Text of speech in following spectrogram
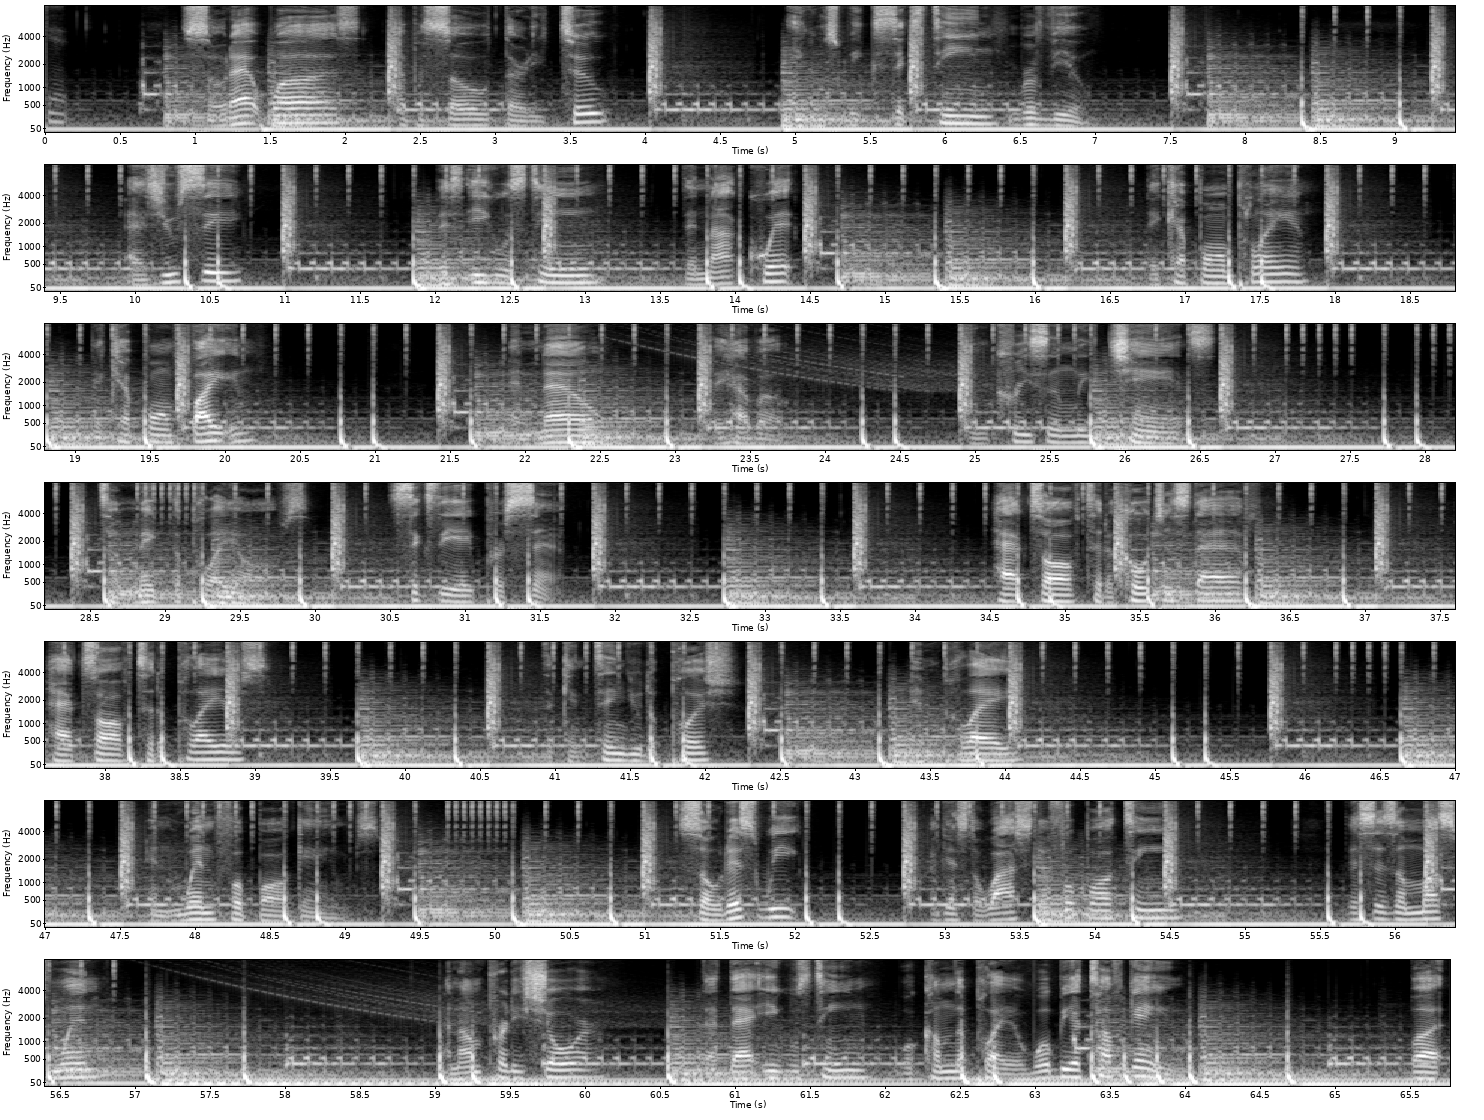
It. So that was episode 32, Eagles Week 16 review. As you see, this Eagles team did not quit. They kept on playing, they kept on fighting, and now they have a increasingly chance to make the playoffs. 68%. Hats off to the coaching staff. Hats off to the players to continue to push and play and win football games. So this week against the Washington football team, this is a must win. And I'm pretty sure that that Eagles team will come to play. It will be a tough game, but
